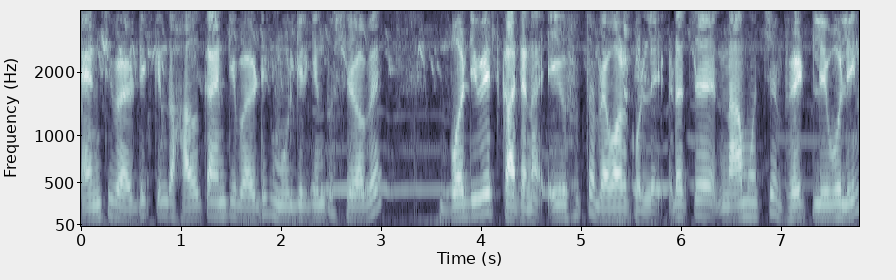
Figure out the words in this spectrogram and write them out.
অ্যান্টিবায়োটিক কিন্তু হালকা অ্যান্টিবায়োটিক মুরগির কিন্তু সেভাবে বডি ওয়েট কাটে না, এই ওষুধটা ব্যবহার করলে। এটা হচ্ছে নাম হচ্ছে ভেট লিবোলিন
